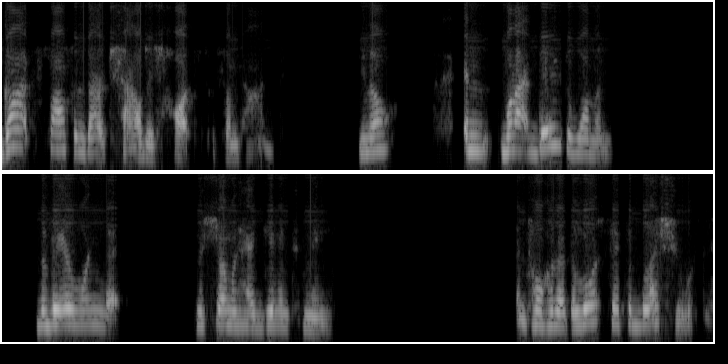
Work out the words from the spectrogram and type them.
God softens our childish hearts sometimes, you know? And when I gave the woman the very ring that the Sherman had given to me and told her that the Lord said to bless you with this.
